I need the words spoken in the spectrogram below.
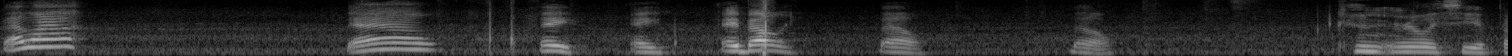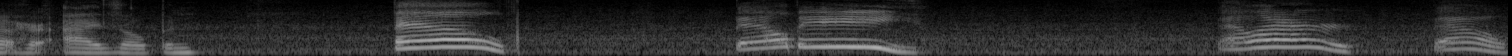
Bella! Belle! Hey, hey, hey, Belly! Belle. Belle. Couldn't really see about her eyes open. Belle! Belby! Beller! Belle!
